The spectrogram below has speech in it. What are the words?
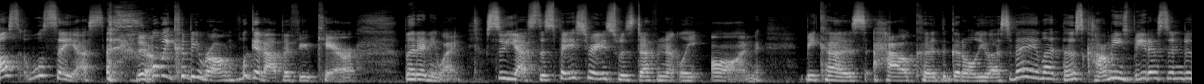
also we'll say yes. Yeah. we could be wrong. Look it up if you care. But anyway, so yes, the space race was definitely on because how could the good old U.S. of A. let those commies beat us into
